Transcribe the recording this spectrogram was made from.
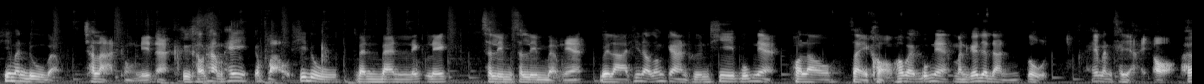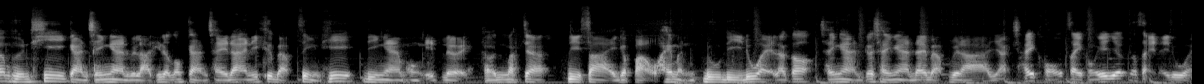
ที่มันดูแบบฉลาดของนิดอะคือเขาทำให้กระเป๋าที่ดูแบนๆเล็ก ๆสลิมสลิมแบบเนี้ยเวลาที่เราต้องการพื้นที่ปุ๊บเนี่ยพอเราใส่ของเข้าไปปุ๊บเนี่ยมันก็จะดันตูด ให้มันขยายออก เพิ่มพื้นที่การใช้งานเวลาที่เราต้องการใช้ได้อันนี้คือแบบสิ่งที่ดีงามของนิดเลยเขามักจะดีไซน์กระเป๋าให้มันดูดีด้วย แล้วก็ใช้งานก็ใช้งานได้แบบเวลาอยากใช้ของใส่ของเยอะๆก็ใส่ได้ด้วย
